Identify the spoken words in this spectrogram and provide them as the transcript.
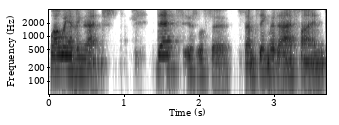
while we're having lunch. That is also something that I find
